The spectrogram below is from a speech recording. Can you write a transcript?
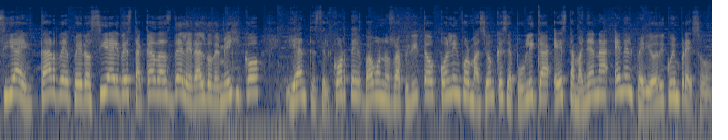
sí hay, tarde, pero sí hay destacadas del Heraldo de México. Y antes del corte, vámonos rapidito con la información que se publica esta mañana en el periódico impreso.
